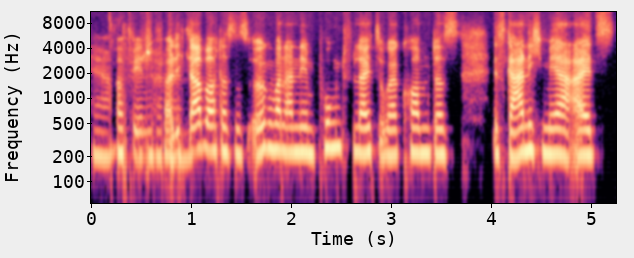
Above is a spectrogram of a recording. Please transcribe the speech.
Ja, auf jeden Fall. Ich glaube auch, dass es irgendwann an dem Punkt vielleicht sogar kommt, dass es gar nicht mehr als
